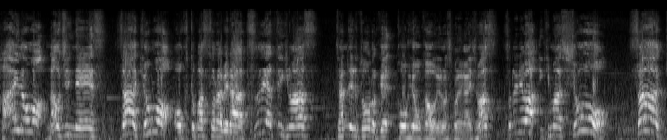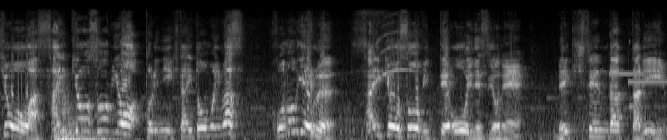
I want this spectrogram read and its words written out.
はいどうも、なおちんです。さあ、今日もオクトパストラベラー2やっていきます。チャンネル登録、高評価をよろしくお願いします。それでは行きましょう。さあ、今日は最強装備を取りに行きたいと思います。このゲーム、最強装備って多いですよね。歴戦だったり、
